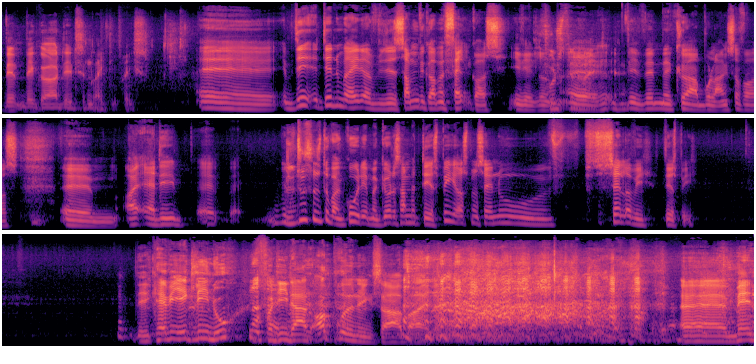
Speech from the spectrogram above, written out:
Hvem vil gøre det til den rigtige pris? Øh, det, det er nemlig rigtigt, og det er det samme, vi gør med Falk også, i virkeligheden. Fuldstændig rigtigt, ja. Øh, hvem vil køre ambulancer for os. Øh, og er det... Vil du synes, det var en god idé, at man gjorde det samme med DSB også? Man sagde, nu sælger vi DSB. Det kan vi ikke lige nu, Nej. fordi der er et oprydningsarbejde. øh, men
